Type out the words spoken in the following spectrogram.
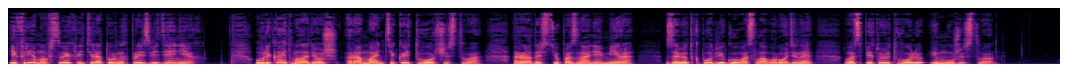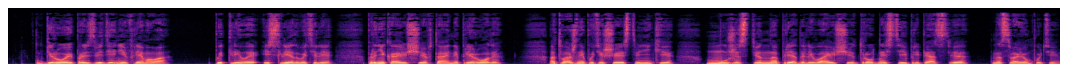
Ефремов в своих литературных произведениях увлекает молодежь романтикой творчества, радостью познания мира, зовет к подвигу во славу Родины, воспитывает волю и мужество. Герои произведений Фремова – пытливые исследователи, проникающие в тайны природы, отважные путешественники, мужественно преодолевающие трудности и препятствия на своем пути.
